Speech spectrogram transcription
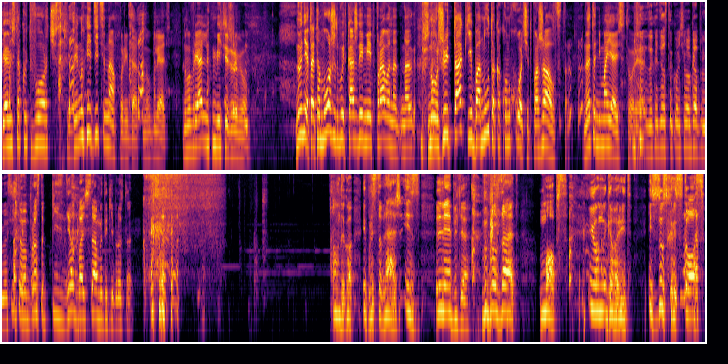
Я весь такой творческий. Да ну идите нахуй, ребят, ну, блядь. Ну мы в реальном мире живем. Ну нет, это может быть, каждый имеет право на, на- ну, жить так ебануто, как он хочет, пожалуйста. Но это не моя история. Захотелось такого чувака пригласить, чтобы он просто пиздел два часа, мы такие просто... Он такой, и представляешь, из лебедя выползает мопс. И он говорит, Иисус Христос.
